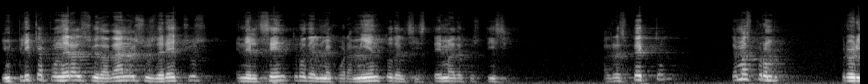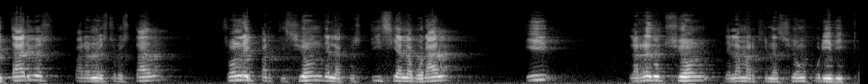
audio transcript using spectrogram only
implica poner al ciudadano y sus derechos en el centro del mejoramiento del sistema de justicia. Al respecto, temas prioritarios para nuestro Estado son la impartición de la justicia laboral y la reducción de la marginación jurídica.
